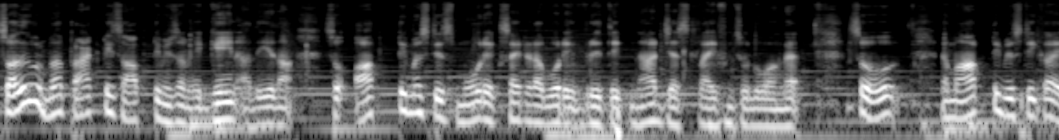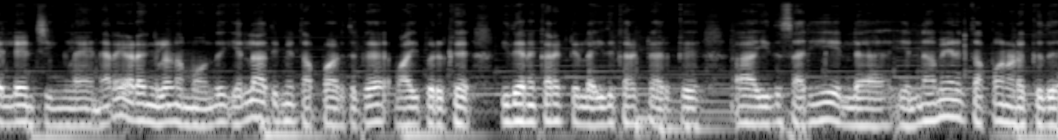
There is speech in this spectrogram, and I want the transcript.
ஸோ அதுக்கு ப்ராக்டிஸ் ஆப்டிமிசம் எகெயின் அதே தான் so optimist is more excited about every thing not just லைஃப்னு சொல்லுவாங்க. ஸோ நம்ம ஆப்டிமிஸ்டிக்காக இல்லைன்னு வச்சிங்களேன் நிறைய இடங்களில் நம்ம வந்து எல்லாத்தையுமே தப்பாக எடுத்துக்க வாய்ப்பு இருக்குது இது எனக்கு கரெக்ட் இல்லை இது கரெக்டாக இருக்குது இது சரியே இல்லை. எல்லாமே எனக்கு தப்பாக நடக்குது.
